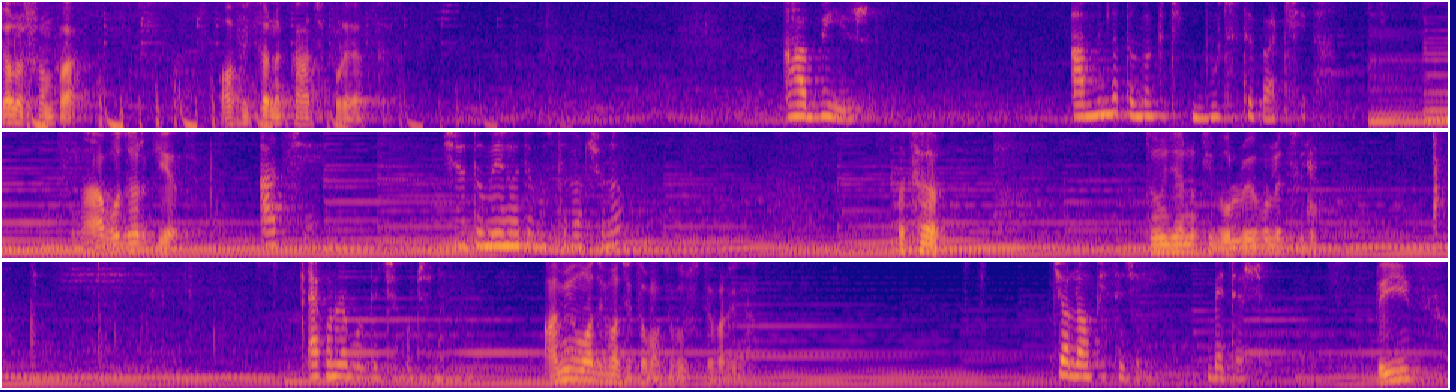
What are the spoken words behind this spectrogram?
চলো শম্পা। অফিসে অনেক কাজ পড়ে আছে। আবির আমি না তোমাকে ঠিক বুঝতে পারছি না। না বোঝার কি আছে? আছে। সেটা তুমি হয়তো বুঝতে পারছ না। আচ্ছা তুমি যেন কি বলবে বলেছিলে? এখন আর বলতে ইচ্ছা করছে না। আমিও মাঝে মাঝে তোমাকে বুঝতে পারি না। চলো অফিসে যাই বেটার। প্লিজ।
